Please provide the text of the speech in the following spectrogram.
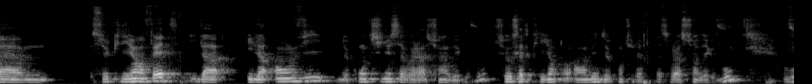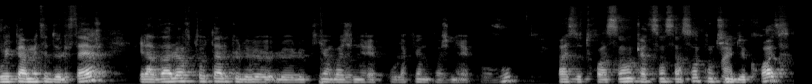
euh, ce client, en fait, il a, il a envie de continuer sa relation avec vous. Ce ou cette cliente a envie de continuer sa relation avec vous. Vous lui permettez de le faire et la valeur totale que le, client va générer ou la cliente va générer pour vous passe de 300, 400, 500, continue de croître,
